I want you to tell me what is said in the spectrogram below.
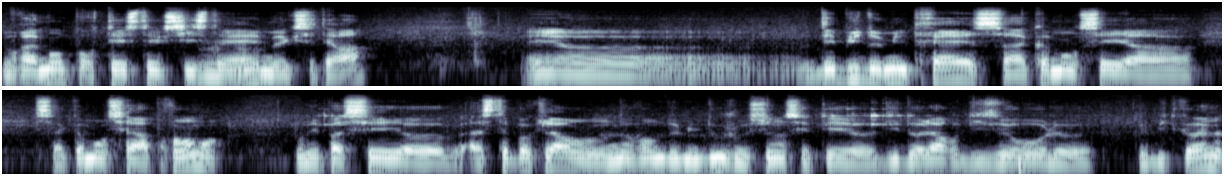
vraiment pour tester le système, etc. Mhm. Et début 2013, ça a commencé à, ça a commencé à prendre. On est passé, à cette époque-là, en novembre 2012, je me souviens, c'était 10 dollars ou 10 euros le, le Bitcoin.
